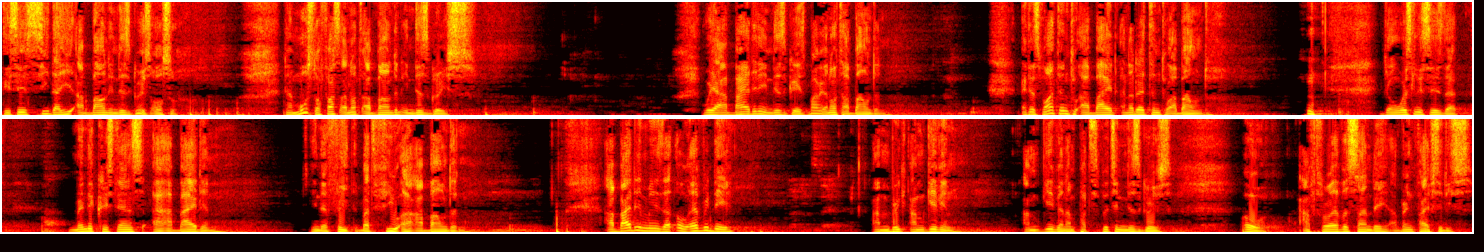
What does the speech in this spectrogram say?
He says, See that ye abound in this grace also. Now, most of us are not abounding in this grace. We are abiding in this grace, but we are not abounding. It is one thing to abide, another thing to abound. John Wesley says that many Christians are abiding in the faith, but few are abounding. Abiding means that, oh, every day I'm, I'm giving, I'm giving, I'm participating in this grace. Oh, after every Sunday, I bring five cedis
